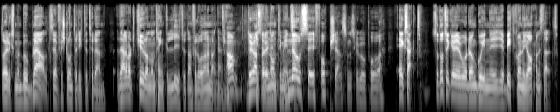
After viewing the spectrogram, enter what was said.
Då är det liksom en bubbla i allt, så jag förstår inte riktigt hur den... Det hade varit kul om de tänkte lite utanför lådan ibland kanske. Ja, du är alltså no safe option som du ska gå på. Exakt. Så då tycker jag vi borde gå in i bitcoin och Japan istället.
